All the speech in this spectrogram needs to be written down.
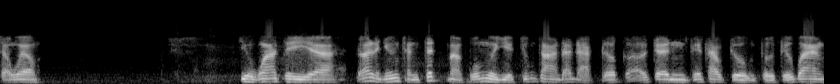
South Wales. Chiều qua thì à, đó là những thành tích mà của người Việt chúng ta đã đạt được ở trên cái thao trường từ tiểu bang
